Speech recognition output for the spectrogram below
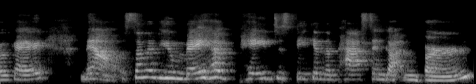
okay? Now some of you may have paid to speak in the past and gotten burned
